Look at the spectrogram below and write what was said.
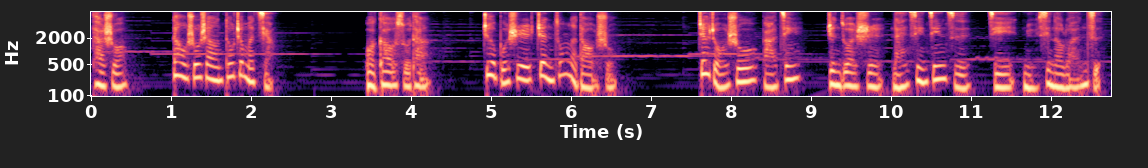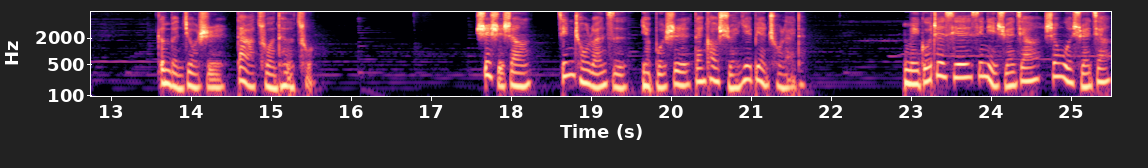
他说：“道书上都这么讲。”我告诉他：“这不是正宗的道书，这种书把精认作是男性精子及女性的卵子。”根本就是大错特错。事实上，精虫卵子也不是单靠血液变出来的。美国这些心理学家、生物学家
